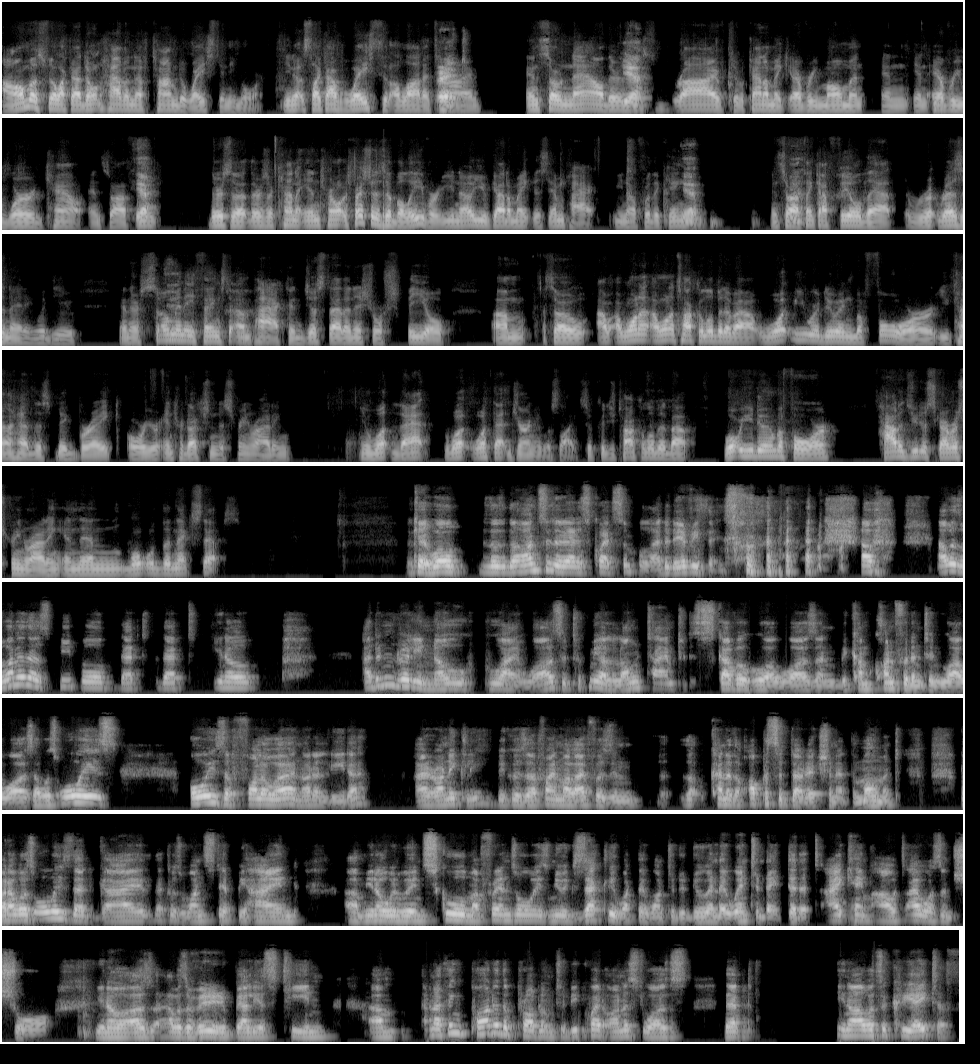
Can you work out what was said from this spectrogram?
I almost feel like I don't have enough time to waste anymore. You know, it's like I've wasted a lot of time. Right. And so now there's yeah. this drive to kind of make every moment and, and every word count. And so I think yeah. there's a there's a kind of internal, especially as a believer, you know, you've got to make this impact, you know, for the kingdom. Yeah. And so I think I feel that re- resonating with you and there's so many things to unpack in just that initial spiel. Um, so I want to I want to talk a little bit about what you were doing before you kind of had this big break or your introduction to screenwriting, and what that what what that journey was like. So could you talk a little bit about what were you doing before? How did you discover screenwriting, and then what were the next steps? Okay, well, the, the answer to that is quite simple. I did everything. So I, I was one of those people that that you know I didn't really know who I was. It took me a long time to discover who I was and become confident in who I was. I was always always a follower, not a leader. Ironically, because I find my life was in the, kind of the opposite direction at the moment. But I was always that guy that was one step behind, um, you know, when we were in school, my friends always knew exactly what they wanted to do, and they went and they did it. I came out, I wasn't sure. You know, I was I was a very rebellious teen, um, and I think part of the problem, to be quite honest, was that, you know, I was a creative,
